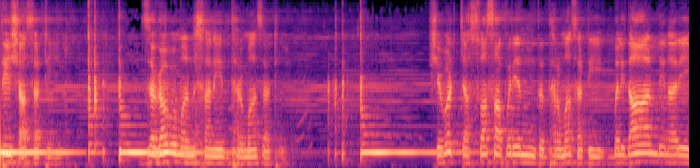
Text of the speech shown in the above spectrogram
देशासाठी जगावं माणसाने धर्मासाठी. शेवटच्या श्वासापर्यंत धर्मासाठी बलिदान देणारे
